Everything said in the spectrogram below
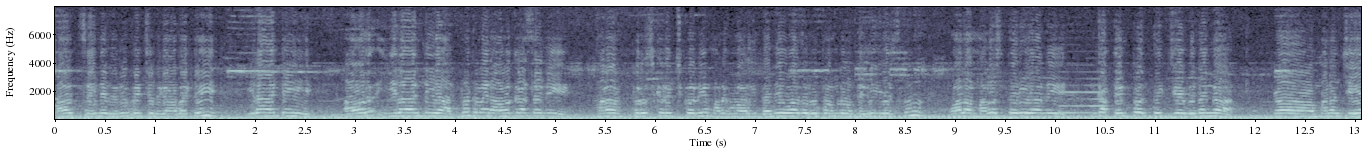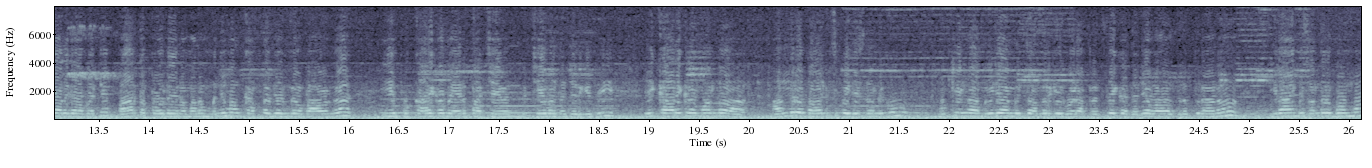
భారత సైన్యం నిరూపించింది కాబట్టి ఇలాంటి ఇలాంటి అద్భుతమైన అవకాశాన్ని మనం పురస్కరించుకొని మనకు వారికి ధన్యవాద రూపంలో తెలియజేస్తూ వాళ్ళ మనస్థైర్యాన్ని ఇంకా పెంపొందించే విధంగా మనం చేయాలి కాబట్టి భారత పౌరులైన మనం మినిమం కర్తవ్యంగా భాగంగా ఈ కార్యక్రమం ఏర్పాటు చేయ- చేయడం జరిగింది. ఈ కార్యక్రమంలో అందరూ పార్టిసిపేట్ చేసినందుకు ముఖ్యంగా మీడియా మిత్రులందరికీ కూడా ప్రత్యేక ధన్యవాదాలు తెలుపుతున్నాను. ఇలాంటి సందర్భము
